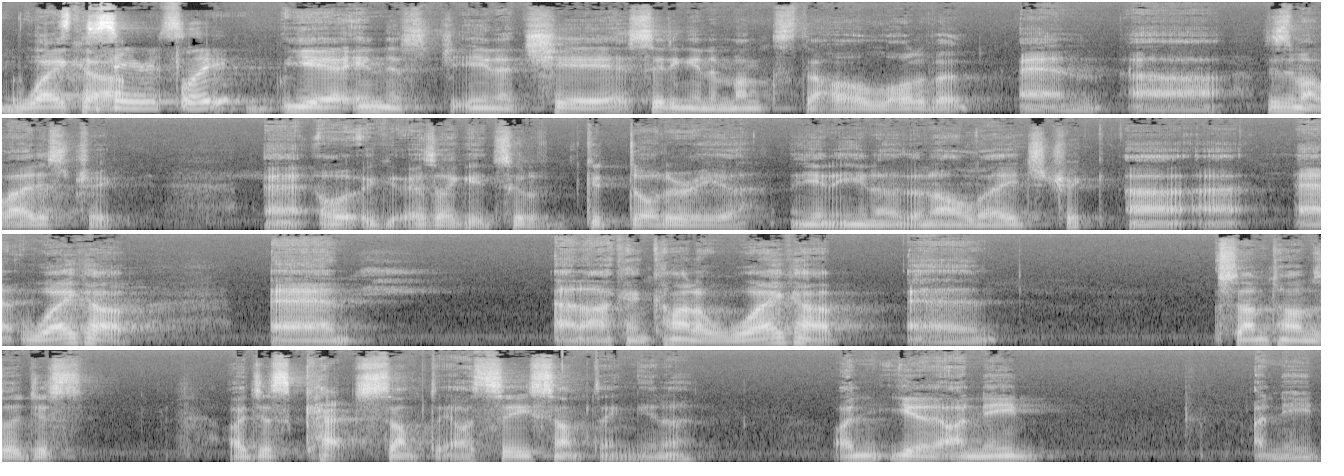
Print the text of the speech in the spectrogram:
wake up. Seriously? Yeah, in this in a chair, sitting in amongst the whole lot of it, and uh, this is my latest trick. Uh, as I get sort of get doddery, you know, you know, an old age trick, uh, uh, and wake up, and and I can kind of wake up, and sometimes I just I just catch something, I see something, you know, I you know I need I need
